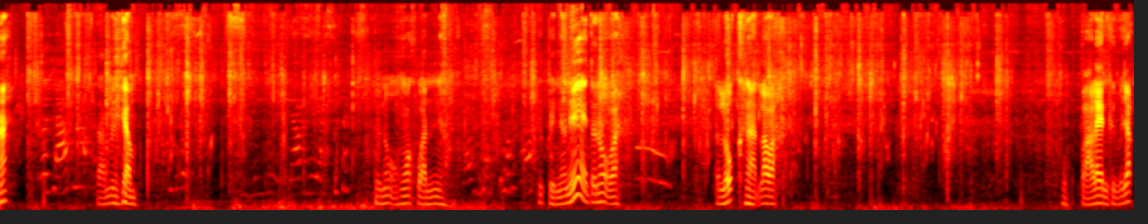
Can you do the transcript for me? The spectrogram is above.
ฮะ สามเหลี่ยม ตัวโน้หัวควันเนี่ยคือเป็นแนวนี้ตัวโน้วะตลกขนาดเราอะโอ้ปลาแล่นขึ้นไปยัก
